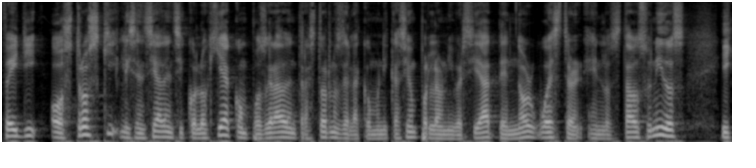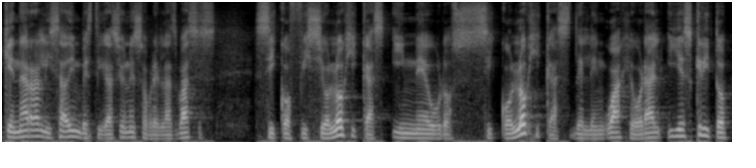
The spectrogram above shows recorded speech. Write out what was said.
Feiji Ostrowski, licenciada en psicología con posgrado en trastornos de la comunicación por la Universidad de Northwestern en los Estados Unidos y quien ha realizado investigaciones sobre las bases psicofisiológicas y neuropsicológicas del lenguaje oral y escrito,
